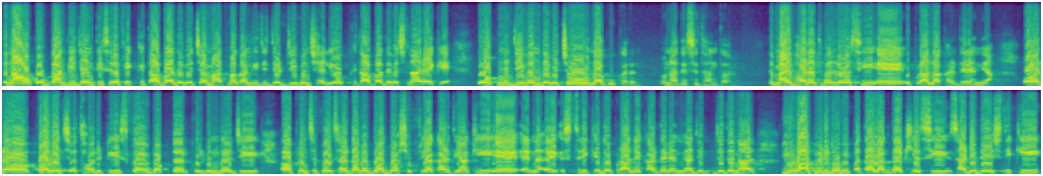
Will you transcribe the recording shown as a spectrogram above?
ਤੇ ਨਾ ਉਹ ਗਾਂਧੀ ਜਯੰਤੀ ਸਿਰਫ ਇੱਕ ਕਿਤਾਬਾਂ ਦੇ ਵਿੱਚ ਹੈ ਮਹਾਤਮਾ ਗਾਂਧੀ ਜੀ ਦੀ ਜੀਵਨ ਸ਼ੈਲੀ ਉਹ ਕਿਤਾਬਾਂ ਦੇ ਵਿੱਚ ਨਾ ਰਹਿ ਕੇ ਉਹ ਆਪਣੇ ਜੀਵਨ ਦੇ ਵਿੱਚ ਉਹ ਲਾਗੂ ਕਰਨ ਉਹਨਾਂ ਦੇ ਸਿਧਾਂਤਾਂ ਨੂੰ। ਤੇ ਮਾਈ ਭਾਰਤ ਵੱਲੋਂ ਅਸੀਂ ਇਹ ਉਪਰਾਲਾ ਕਰਦੇ ਰਹਿੰਦੇ ਹਾਂ ਔਰ ਕਾਲਜ ਅਥਾਰਟੀਆਂ ਡਾਕਟਰ ਕੁਲਵਿੰਦਰ ਜੀ ਪ੍ਰਿੰਸੀਪਲ ਸਰ ਦਾ ਮੈਂ ਬਹੁਤ-ਬਹੁਤ ਸ਼ੁਕਰੀਆ ਕਰਦੀ ਹਾਂ ਕਿ ਇਹ ਇਸ ਤਰੀਕੇ ਦੇ ਉਪਰਾਲੇ ਕਰਦੇ ਰਹਿੰਦੇ ਹਾਂ ਜਿਹਦੇ ਨਾਲ ਯੁਵਾ ਪੀੜ੍ਹੀ ਨੂੰ ਵੀ ਪਤਾ ਲੱਗਦਾ ਹੈ ਕਿ ਅਸੀਂ, ਸਾਡੇ ਦੇਸ਼ ਦੀ ਕੀ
